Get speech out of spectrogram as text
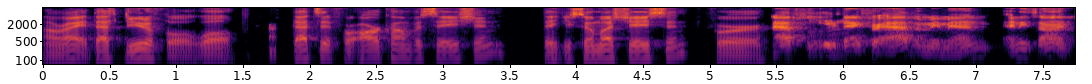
All right, that's beautiful. Well, that's it for our conversation. Thank you so much, Jason, for absolutely. Thanks for having me, man. Anytime.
